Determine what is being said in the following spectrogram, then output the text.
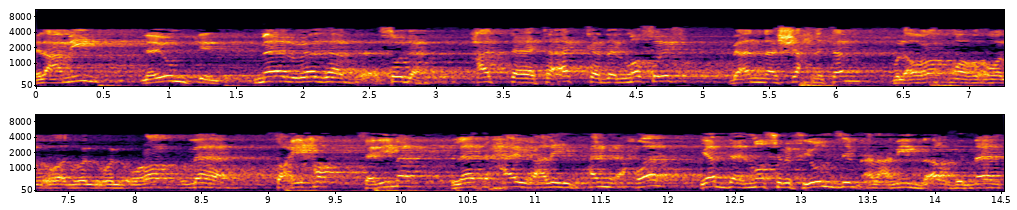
العميل لا يمكن ماله يذهب سدى حتى يتأكد المصرف بأن الشحن تم والأوراق والأوراق كلها صحيحة سليمة لا تحايل عليه بحال من الأحوال. يبدأ المصرف يلزم العميل بأخذ المال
